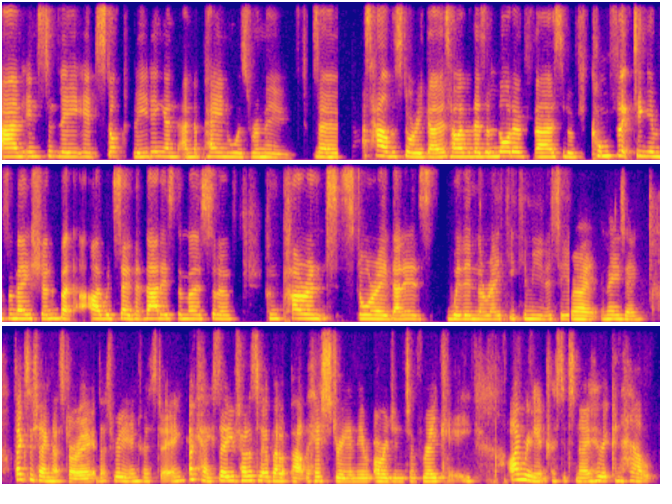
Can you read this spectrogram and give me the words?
and instantly it stopped bleeding and, and the pain was removed. So Mm. that's how the story goes. However, there's a lot of uh, sort of conflicting information, but I would say that that is the most sort of concurrent story that is within the Reiki community. Right, amazing. Thanks for sharing that story. That's really interesting. Okay, so you've told us a little bit about the history and the origins of Reiki. I'm really interested to know who it can help.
